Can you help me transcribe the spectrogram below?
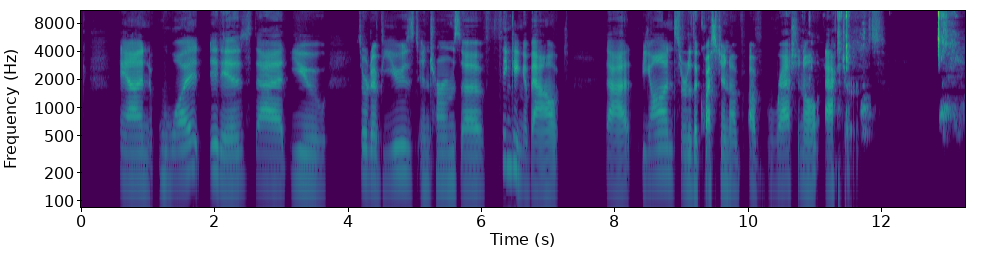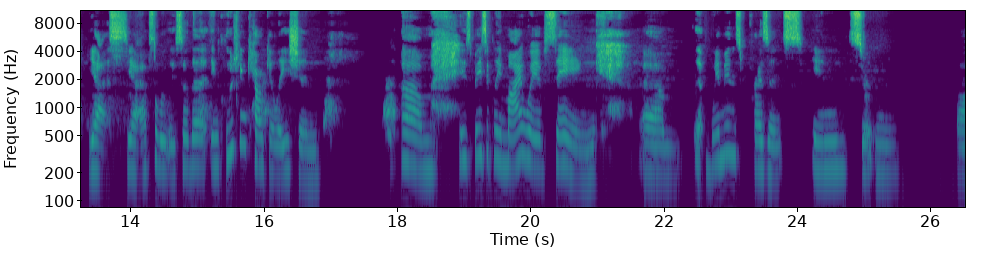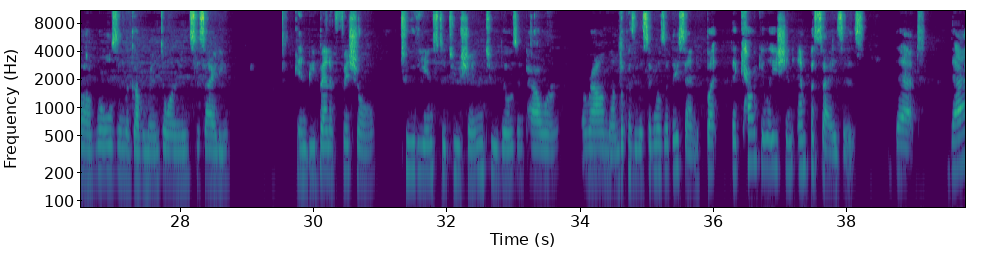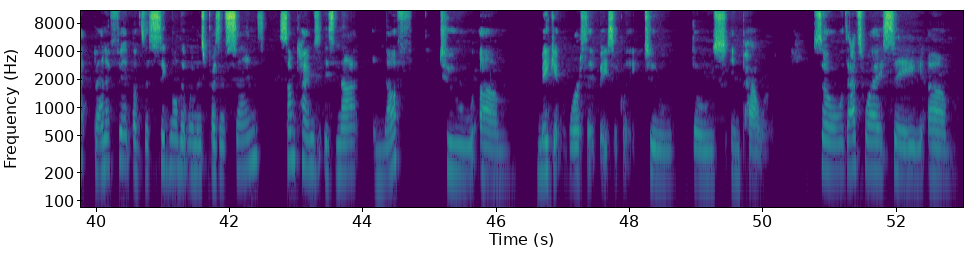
and what it is that you sort of used in terms of thinking about that beyond sort of the question of, of rational actors? Yes, yeah, absolutely. So the inclusion calculation um, is basically my way of saying um, that women's presence in certain uh, roles in the government or in society can be beneficial to the institution, to those in power around them because of the signals that they send. But the calculation emphasizes that that benefit of the signal that women's presence sends sometimes is not enough to um, make it worth it, basically, to those in power. So that's why I say, um,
